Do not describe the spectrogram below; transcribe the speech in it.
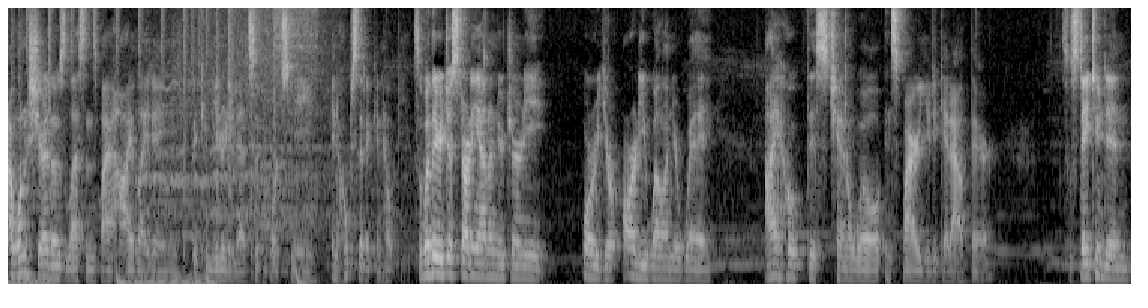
I want to share those lessons by highlighting the community that supports me in hopes that it can help you. So whether you're just starting out on your journey or you're already well on your way, I hope this channel will inspire you to get out there. So stay tuned in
